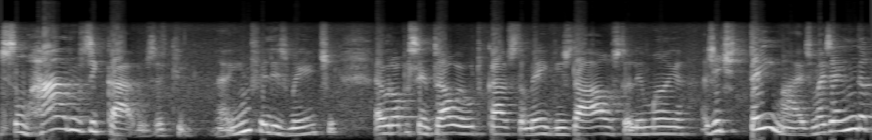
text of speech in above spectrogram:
são raros e caros aqui. Né? Infelizmente, a Europa Central é outro caso também, vinhos da Áustria, Alemanha. A gente tem mais, mas ainda,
